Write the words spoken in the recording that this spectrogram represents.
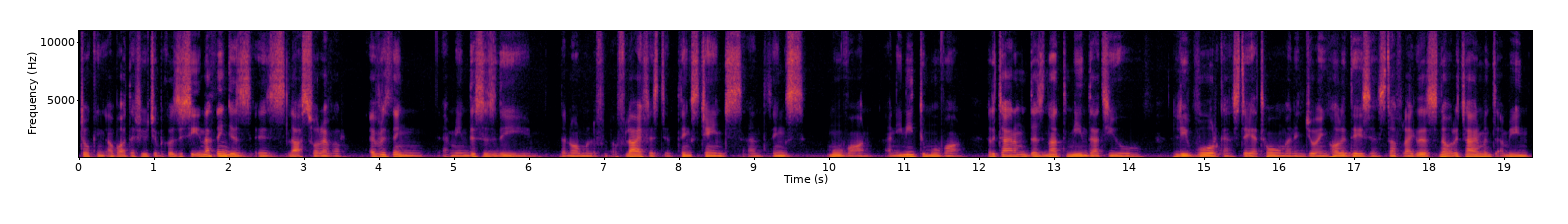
talking about the future because you see nothing is is lasts forever. Everything. I mean, this is the the normal of, of life is that things change and things move on and you need to move on. Retirement does not mean that you leave work and stay at home and enjoying holidays and stuff like this. No retirement i mean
